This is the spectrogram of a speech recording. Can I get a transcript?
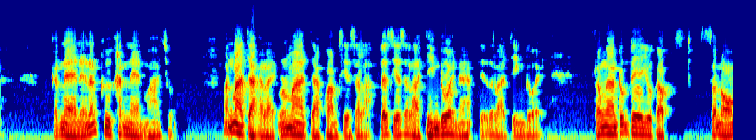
นะคะแนนเนี่ยนั่นคือคะแนนมหาชน มันมาจากอะไร มันมาจากความเสียสละ และเสียสละจริงด้วยนะเสียสละจริงด้วย ทำงานทุ่มเทอยู่กับสนอง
